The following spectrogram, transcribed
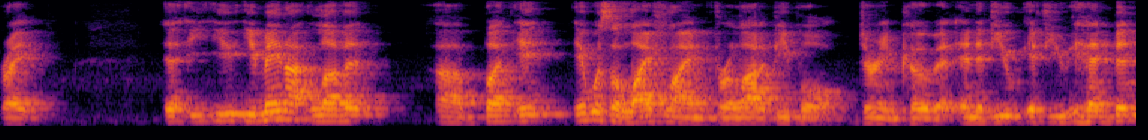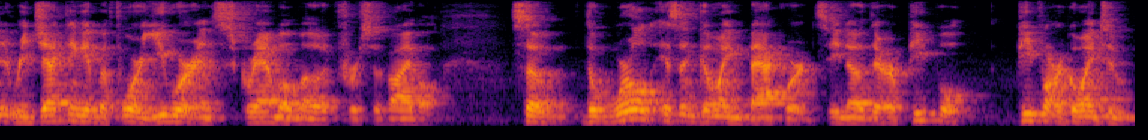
right uh, you, you may not love it uh, but it it was a lifeline for a lot of people during COVID. And if you if you had been rejecting it before, you were in scramble mode for survival. So the world isn't going backwards. You know, there are people people are going to,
